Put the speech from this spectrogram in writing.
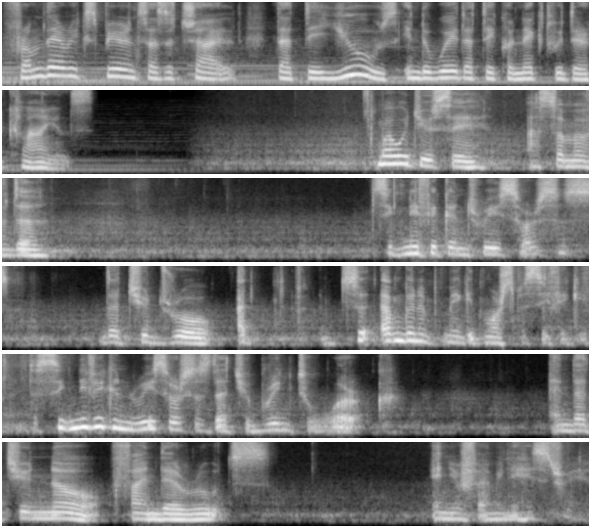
from their experience as a child that they use in the way that they connect with their clients. What would you say are some of the significant resources that you draw at, so I'm going to make it more specific even. The significant resources that you bring to work and that you know find their roots in your family history?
